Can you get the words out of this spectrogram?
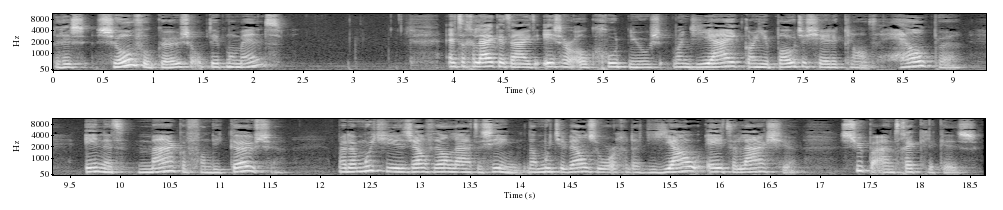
er is zoveel keuze op dit moment. En tegelijkertijd is er ook goed nieuws, want jij kan je potentiële klant helpen in het maken van die keuze. Maar dan moet je jezelf wel laten zien. Dan moet je wel zorgen dat jouw etalage super aantrekkelijk is.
